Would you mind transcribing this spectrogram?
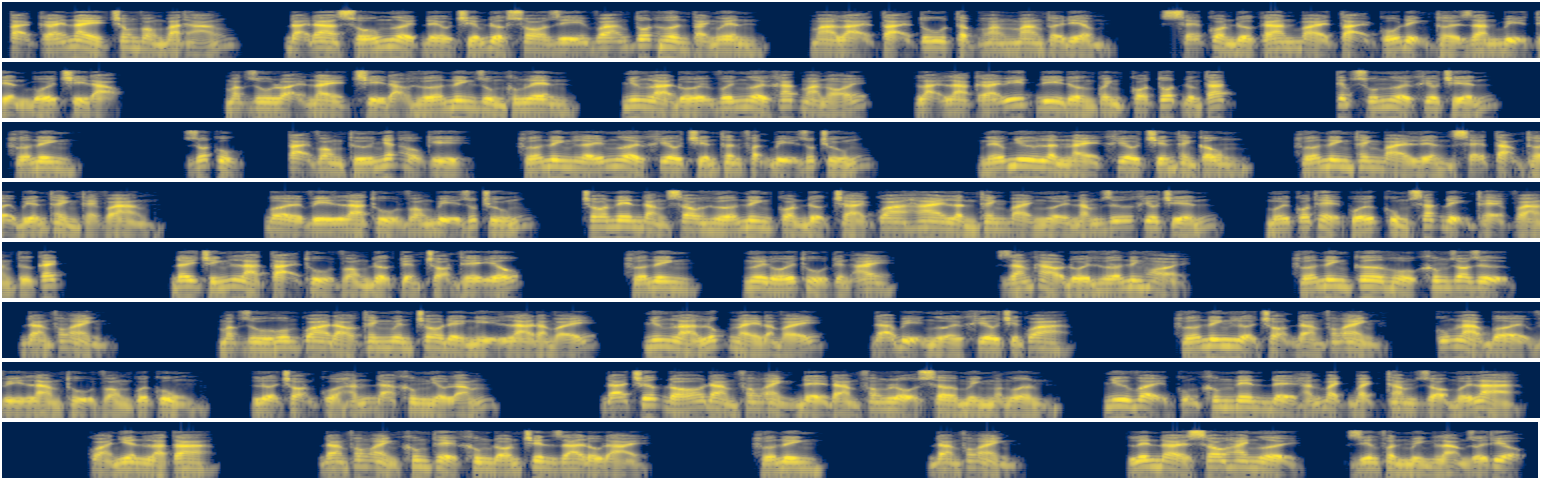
Tại cái này trong vòng 3 tháng, đại đa số người đều chiếm được so dĩ vãng tốt hơn tài nguyên, mà lại tại tu tập hoang mang thời điểm, sẽ còn được an bài tại cố định thời gian bị tiền bối chỉ đạo. Mặc dù loại này chỉ đạo hứa ninh dùng không lên, nhưng là đối với người khác mà nói, lại là cái ít đi đường quanh co tốt đường tắt. Tiếp xuống người khiêu chiến, hứa ninh. Rốt cục, tại vòng thứ nhất hậu kỳ, hứa ninh lấy người khiêu chiến thân phận bị rút chúng. Nếu như lần này khiêu chiến thành công, hứa ninh thanh bài liền sẽ tạm thời biến thành thẻ vàng. Bởi vì là thủ vòng bị rút chúng, cho nên đằng sau hứa ninh còn được trải qua hai lần thanh bài người nắm giữ khiêu chiến, mới có thể cuối cùng xác định thẻ vàng tư cách. Đây chính là tại thủ vòng được tuyển chọn thế yếu. Hứa ninh, ngươi đối thủ tuyển ai? Giám khảo đối hứa ninh hỏi. Hứa ninh cơ hồ không do dự, đàm phong ảnh. Mặc dù hôm qua đảo Thanh Nguyên cho đề nghị là đàm váy, nhưng là lúc này đàm váy, đã bị người khiêu chiến qua. Hứa ninh lựa chọn đàm phong ảnh, cũng là bởi vì làm thủ vòng cuối cùng, lựa chọn của hắn đã không nhiều lắm. Đã trước đó đàm phong ảnh để đàm phong lộ sờ mình ngọn nguồn, như vậy cũng không nên để hắn bạch bạch thăm dò mới là. Quả nhiên là ta. Đàm phong ảnh không thể không đón trên ra đầu đài. Hứa ninh. Đàm phong ảnh. Lên đài sau hai người, riêng phần mình làm giới thiệu.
